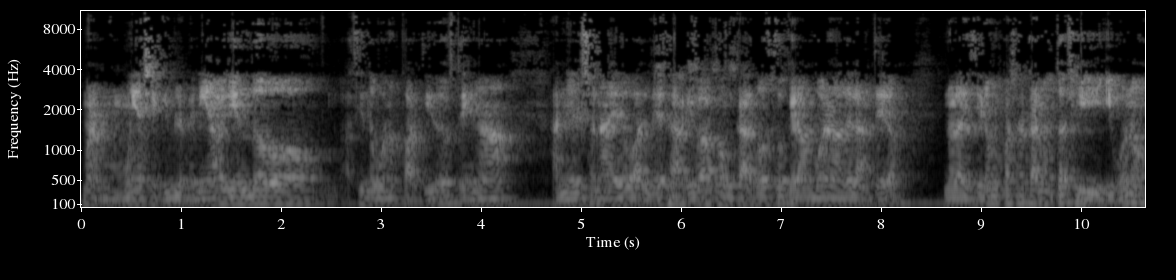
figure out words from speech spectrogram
Bueno, muy asequible. Venía viendo, haciendo buenos partidos. Tenía a Nelson Aedo Valdés Sí, arriba sí, con. Cardozo, que era un buen delantero. Nos la hicieron pasar canutas y, y bueno,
